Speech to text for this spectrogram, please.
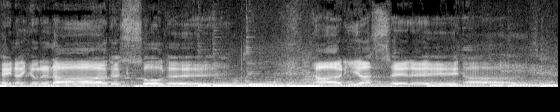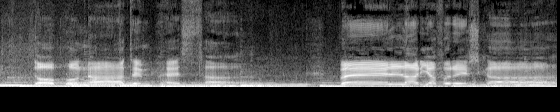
è una giornata e sole, l'aria serena dopo una tempesta. Bell'aria fresca,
